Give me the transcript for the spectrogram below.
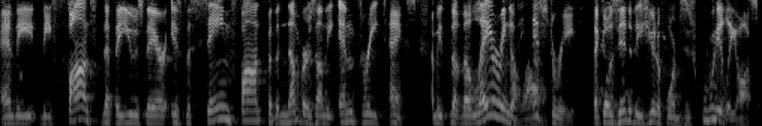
and the the font that they use there is the same font for the numbers on the M3 tanks. I mean, the the layering of oh, wow. history that goes into these uniforms is really awesome.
